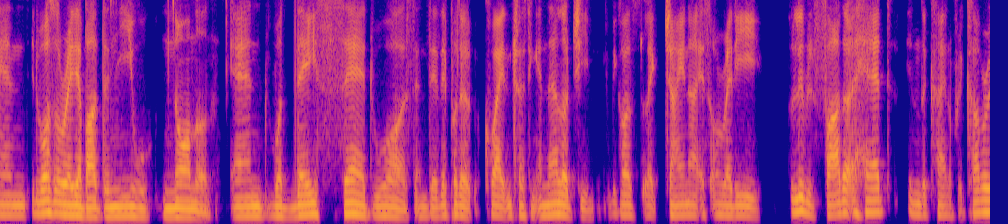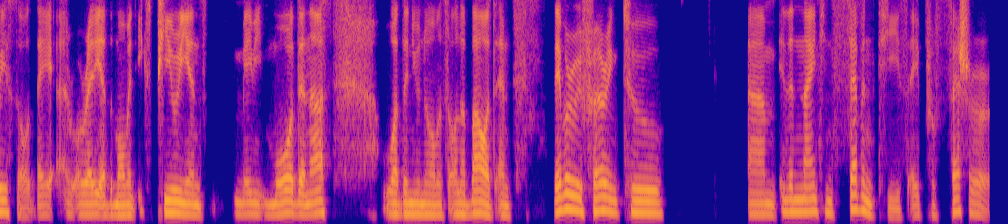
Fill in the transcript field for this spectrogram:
and it was already about the new normal. And what they said was, and they, they put a quite interesting analogy because like China is already a little bit farther ahead in the kind of recovery, so they are already at the moment experience maybe more than us what the new normal is all about. And they were referring to um, in the 1970s, a professor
